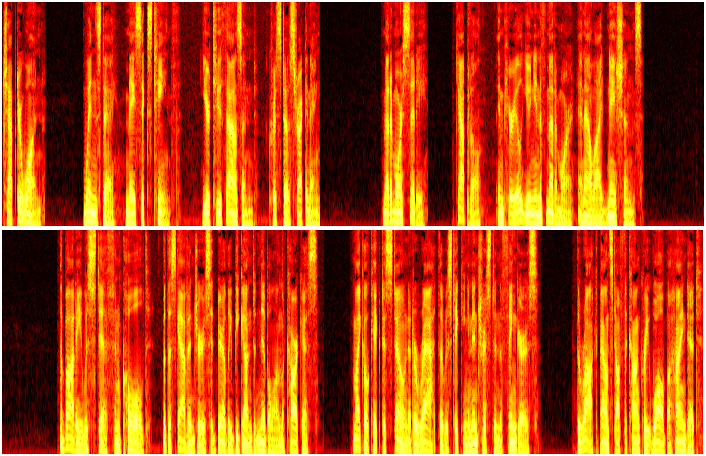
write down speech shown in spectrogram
Chapter 1 Wednesday, May 16th, Year 2000, Christos Reckoning. Metamor City, Capital, Imperial Union of Metamor and Allied Nations. The body was stiff and cold, but the scavengers had barely begun to nibble on the carcass. Michael kicked a stone at a rat that was taking an interest in the fingers. The rock bounced off the concrete wall behind it,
